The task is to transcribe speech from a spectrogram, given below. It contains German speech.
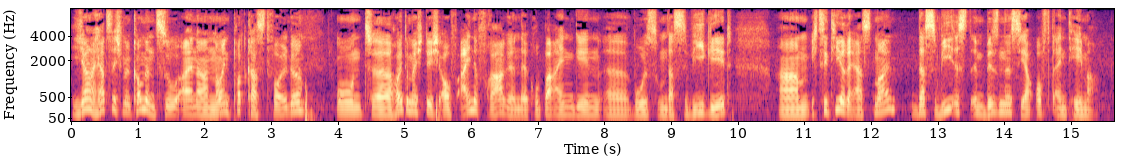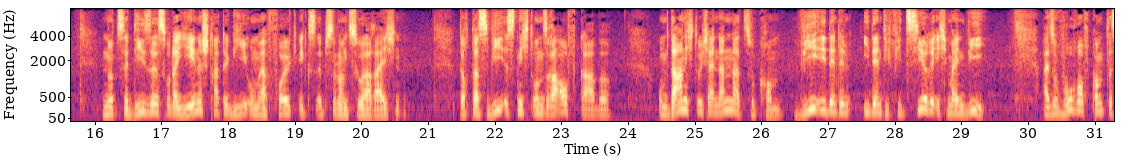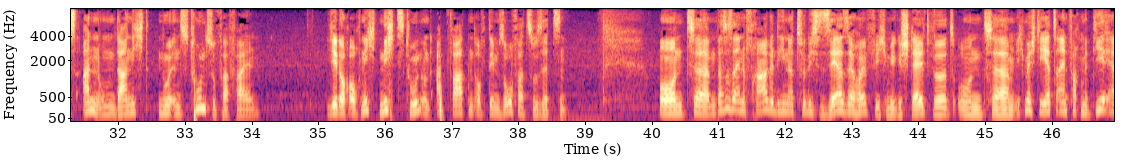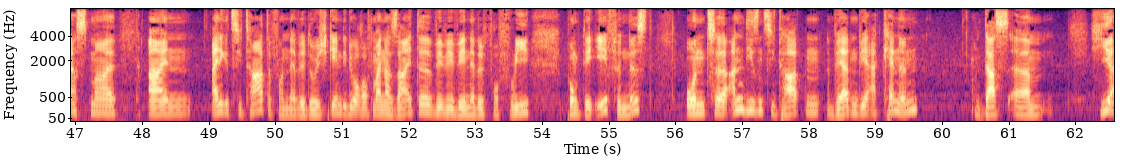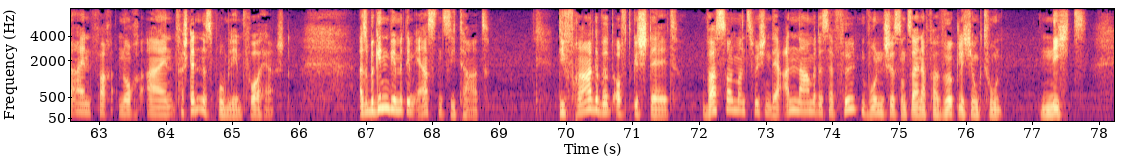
Ja, herzlich willkommen zu einer neuen Podcast-Folge. Und äh, heute möchte ich auf eine Frage in der Gruppe eingehen, äh, wo es um das Wie geht. Ähm, ich zitiere erstmal, das Wie ist im Business ja oft ein Thema. Nutze dieses oder jene Strategie, um Erfolg XY zu erreichen. Doch das Wie ist nicht unsere Aufgabe. Um da nicht durcheinander zu kommen, wie identifiziere ich mein Wie? Also worauf kommt es an, um da nicht nur ins Tun zu verfallen? Jedoch auch nicht nichts tun und abwartend auf dem Sofa zu sitzen. Und ähm, das ist eine Frage, die natürlich sehr, sehr häufig mir gestellt wird. Und ähm, ich möchte jetzt einfach mit dir erstmal ein, einige Zitate von Neville durchgehen, die du auch auf meiner Seite www.nevilleforfree.de findest. Und äh, an diesen Zitaten werden wir erkennen, dass ähm, hier einfach noch ein Verständnisproblem vorherrscht. Also beginnen wir mit dem ersten Zitat. Die Frage wird oft gestellt, was soll man zwischen der Annahme des erfüllten Wunsches und seiner Verwirklichung tun? Nichts.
